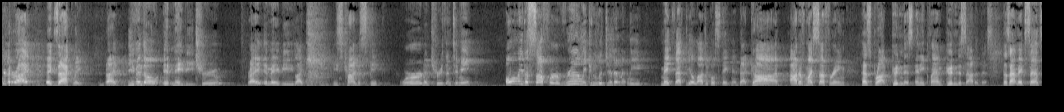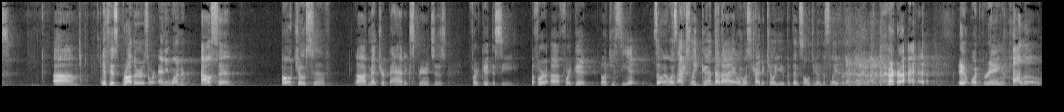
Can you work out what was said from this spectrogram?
right? Exactly. Right? Even though it may be true, right? It may be like he's trying to speak word and truth into me. Only the sufferer really can legitimately make that theological statement that God, out of my suffering, has brought goodness and he planned goodness out of this. Does that make sense? Um, if his brothers or anyone else said, Oh, Joseph, God meant your bad experiences for good to see, for, uh, for good. Don't you see it? So it was actually good that I almost tried to kill you, but then sold you into slavery. right? It would ring hollow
